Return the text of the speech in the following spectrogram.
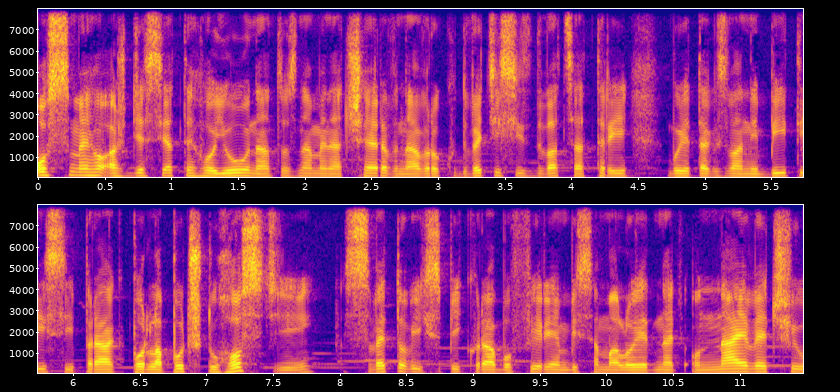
8. až 10. júna, to znamená června v roku 2023, bude tzv. BTC Prague. Podľa počtu hostí svetových speakerov alebo firiem by sa malo jednať o najväčšiu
